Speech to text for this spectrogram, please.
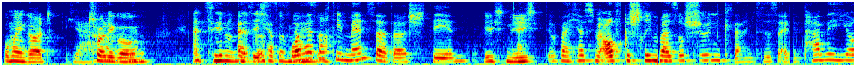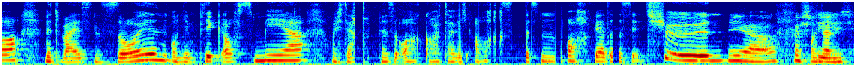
Oh mein Gott. Ja. Entschuldigung. Erzähl uns Also ich habe vorher Mensa. noch die Mensa da stehen. Ich nicht. Ich, weil ich habe es mir aufgeschrieben, weil es so schön klang. Das ist ein Pavillon mit weißen Säulen und dem Blick aufs Meer. Und ich dachte mir so, oh Gott, da will ich auch sitzen. Och, wäre das jetzt schön. Ja, verstehe Und dann ich.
